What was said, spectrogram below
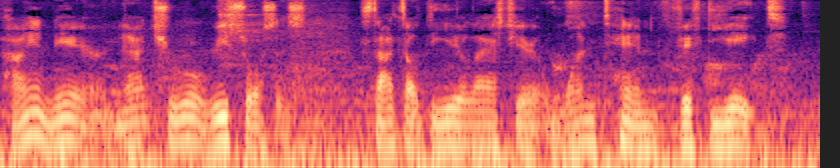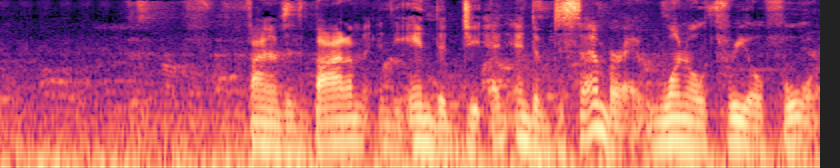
Pioneer Natural Resources starts out the year last year at 110.58 finds its bottom in the end of end of December at 103.04.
